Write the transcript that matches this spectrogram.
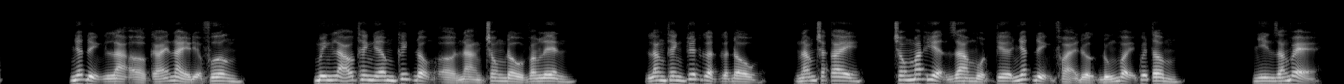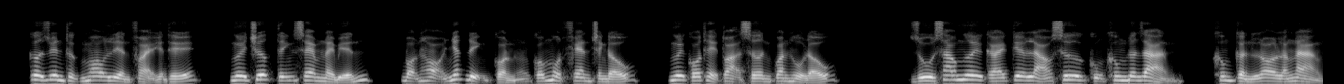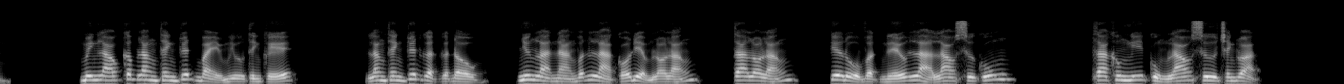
Nhất định là ở cái này địa phương. Minh lão thanh âm kích động ở nàng trong đầu vang lên. Lăng thanh tuyết gật gật đầu, nắm chặt tay, trong mắt hiện ra một tia nhất định phải được đúng vậy quyết tâm. Nhìn dáng vẻ, cơ duyên thực mau liền phải hiện thế, ngươi trước tính xem này biến, bọn họ nhất định còn có một phen tranh đấu, ngươi có thể tọa sơn quan hổ đấu. Dù sao ngươi cái kia lão sư cũng không đơn giản, không cần lo lắng nàng. Minh lão cấp lăng thanh tuyết bảy mưu tinh kế. Lăng thanh tuyết gật gật đầu, nhưng là nàng vẫn là có điểm lo lắng, ta lo lắng, kia đồ vật nếu là lao sư cũng. Ta không nghĩ cùng lão sư tranh đoạt.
